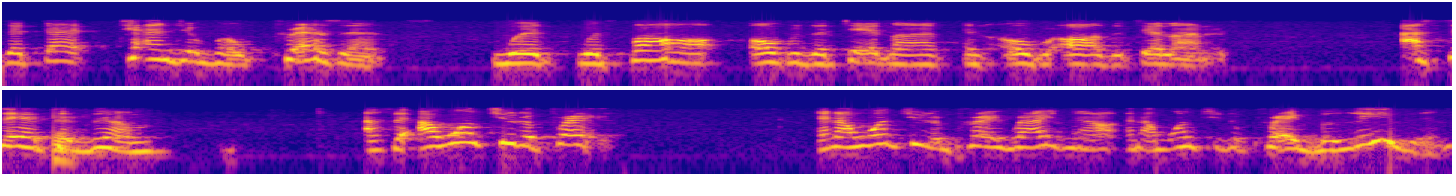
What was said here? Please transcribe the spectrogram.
that that tangible presence would, would fall over the Tedline and over all the Tedliners. I said to them, I said, I want you to pray. And I want you to pray right now, and I want you to pray believing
